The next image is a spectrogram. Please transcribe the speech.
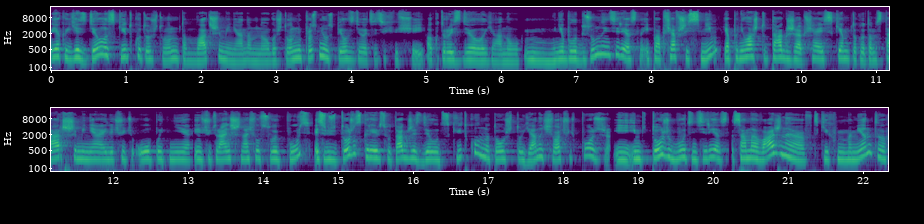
я, я сделала скидку, то, что он там младше меня намного, что он просто не успел сделать этих вещей, а которые сделала я. Ну, мне было безумно интересно. И пообщавшись с ним, я поняла, что также общаясь с кем-то, кто там старше меня, или чуть опытнее, или чуть раньше начал свой путь, эти люди тоже, скорее всего, также сделают скидку на то, что я начала чуть позже. И им тоже будет интересно. Самое важное в таких моментах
